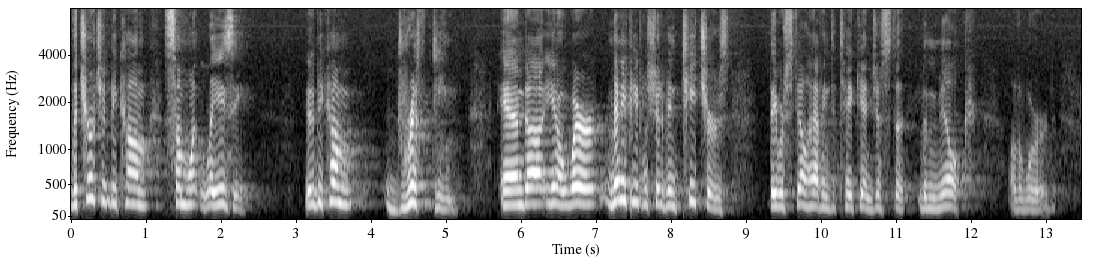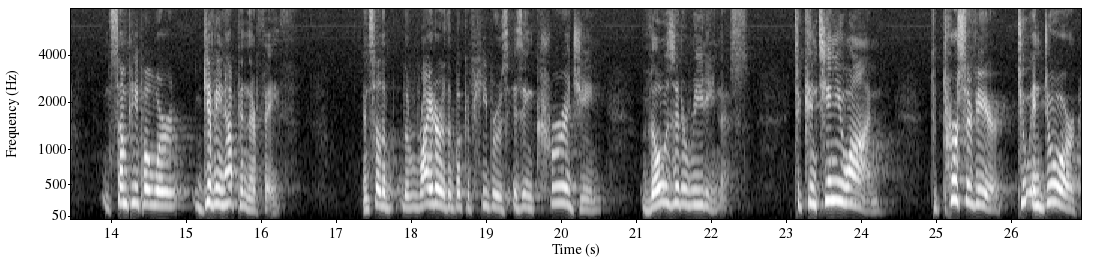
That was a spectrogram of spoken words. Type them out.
the church had become somewhat lazy. It had become drifting. And, uh, you know, where many people should have been teachers they were still having to take in just the, the milk of the word. And some people were giving up in their faith. And so the, the writer of the book of Hebrews is encouraging those that are reading this to continue on, to persevere, to endure,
